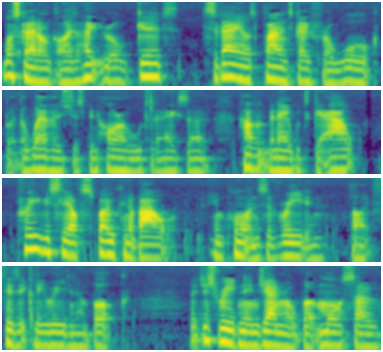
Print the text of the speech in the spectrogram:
What's going on guys? I hope you're all good. Today I was planning to go for a walk but the weather's just been horrible today so haven't been able to get out. Previously I've spoken about importance of reading, like physically reading a book. But just reading in general, but more so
